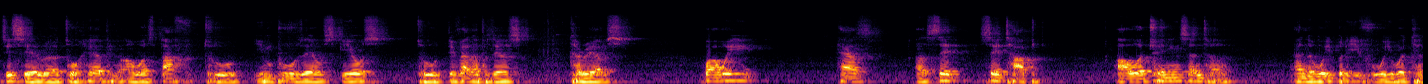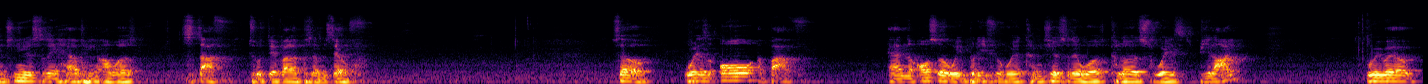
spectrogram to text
this area to helping our staff to improve their skills, to develop their careers. Huawei has uh, set, set up our training center, and we believe we will continuously helping our staff to develop themselves. So, with all above, and also we believe we will continuously work close with Beeline, we will,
